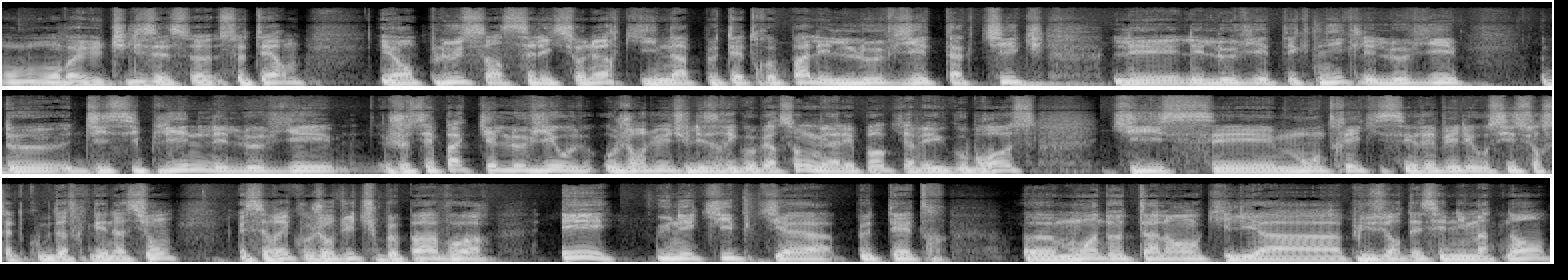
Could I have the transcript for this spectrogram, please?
on va utiliser ce, ce, terme, et en plus un sélectionneur qui n'a peut-être pas les leviers tactiques, les, les, leviers techniques, les leviers de discipline, les leviers, je sais pas quel levier aujourd'hui utilise Rigo Bersong, mais à l'époque il y avait Hugo Bros qui s'est montré, qui s'est révélé aussi sur cette Coupe d'Afrique des Nations, et c'est vrai qu'aujourd'hui tu peux pas avoir et une équipe qui a peut-être euh, moins de talent qu'il y a plusieurs décennies maintenant,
